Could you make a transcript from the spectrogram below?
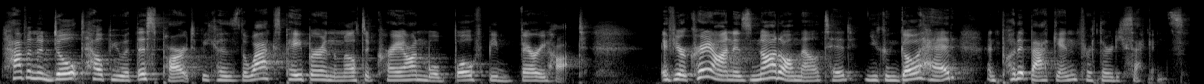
Have an adult help you with this part because the wax paper and the melted crayon will both be very hot. If your crayon is not all melted, you can go ahead and put it back in for 30 seconds.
